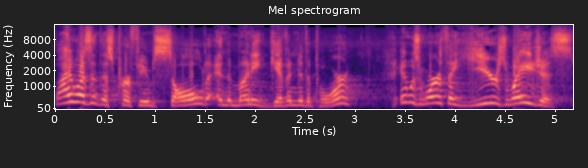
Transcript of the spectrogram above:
Why wasn't this perfume sold and the money given to the poor? It was worth a year's wages.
